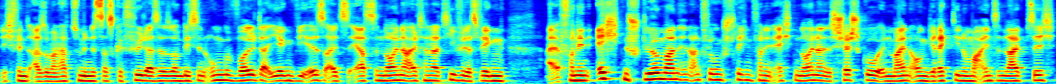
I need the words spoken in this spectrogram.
ich finde, also man hat zumindest das Gefühl, dass er so ein bisschen ungewollt da irgendwie ist als erste Neuner Alternative. Deswegen äh, von den echten Stürmern, in Anführungsstrichen, von den echten Neunern ist Scheschko in meinen Augen direkt die Nummer 1 in Leipzig.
